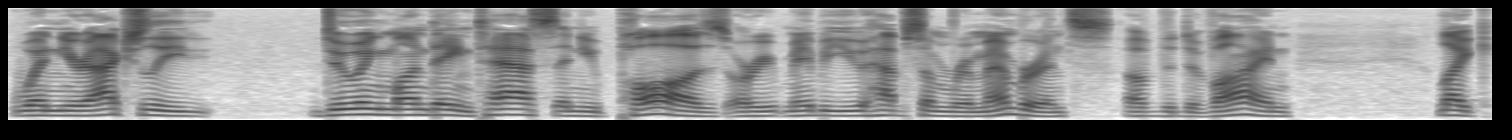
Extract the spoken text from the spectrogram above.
when you're actually doing mundane tasks and you pause, or maybe you have some remembrance of the divine, like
